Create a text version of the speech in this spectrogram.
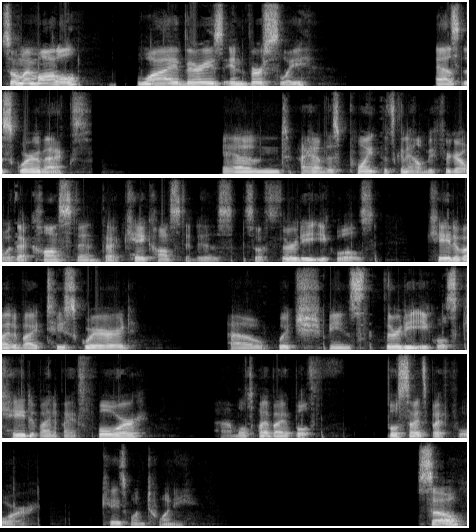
So my model, y varies inversely as the square of x. And I have this point that's going to help me figure out what that constant, that k constant is. So 30 equals k divided by 2 squared, uh, which means 30 equals k divided by 4, uh, multiplied by both, both sides by 4, k is 120. So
